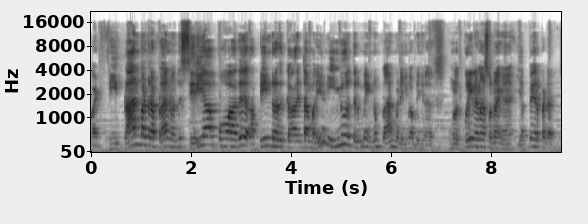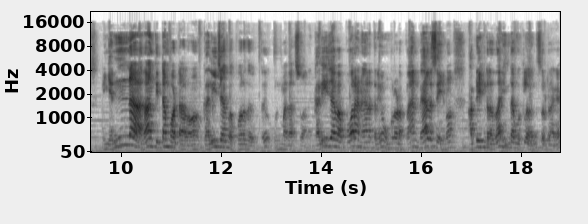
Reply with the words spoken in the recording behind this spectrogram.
பட் நீ பிளான் பண்ற பிளான் வந்து சரியா போகாது அப்படின்றதுக்காக தான் மாதிரியும் நீ இன்னொரு திரும்ப இன்னும் பிளான் பண்ணிக்கணும் அப்படிங்கிறாரு. உங்களுக்கு புரியலன்னா சொல்றேங்க. எப்பேற்பட்ட நீங்க என்னதான் திட்டம் போட்டாலும் கலீஜாவை போறது வந்து உண்மைதான். ஸோ அந்த கலீஜாவை போற நேரத்துலயும் உங்களோட பிளான் வேலை செய்யணும் அப்படின்றதான் இந்த புக்ல வந்து சொல்றாங்க.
